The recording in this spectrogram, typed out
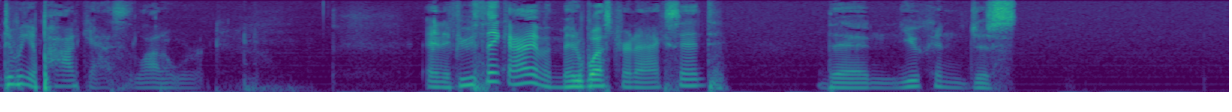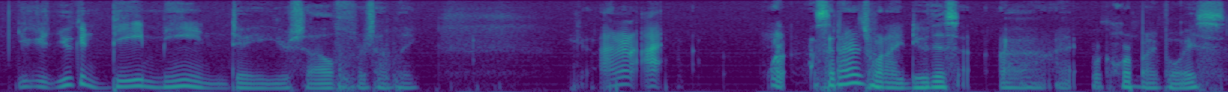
doing a podcast is a lot of work. And if you think I have a Midwestern accent, then you can just you can, you can be mean to yourself or something. I don't. I sometimes when I do this, uh, I record my voice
